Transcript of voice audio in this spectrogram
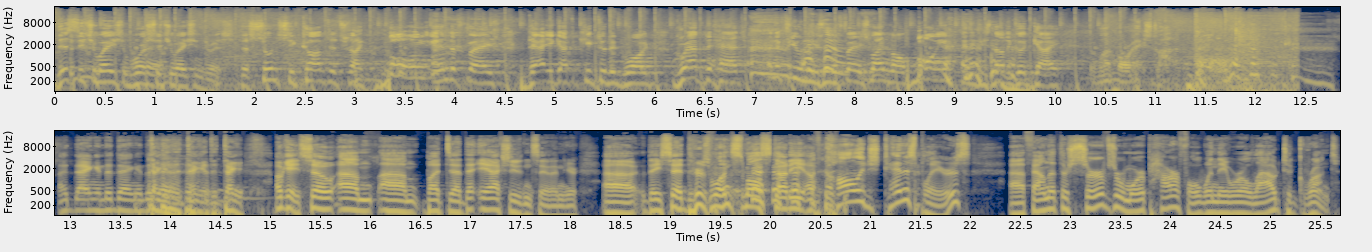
This situation, worst situation there is. As soon as he comes, it's like boom in the face. There you got the kick to the groin, grab the head, and a few knees in the face. Right now, boing. And if he's not a good guy, one more extra. A dang and the dang and the Dang dang. it, dang it, dang it. Okay, so um um, but uh, they actually didn't say that in here. Uh, they said there's one small study of college tennis players uh, found that their serves were more powerful when they were allowed to grunt.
